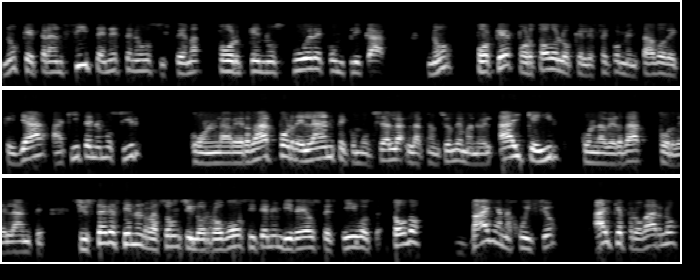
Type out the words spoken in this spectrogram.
¿no? Que transite en este nuevo sistema porque nos puede complicar, ¿no? ¿Por qué? Por todo lo que les he comentado de que ya aquí tenemos que ir con la verdad por delante, como sea la, la, canción de Manuel. Hay que ir con la verdad por delante. Si ustedes tienen razón, si lo robó, si tienen videos, testigos, todo, vayan a juicio, hay que probarlo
